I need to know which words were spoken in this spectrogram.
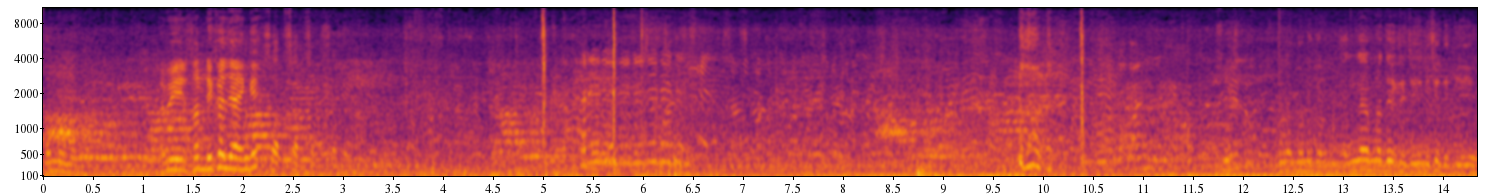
बंद होने लगा अभी सब निकल जाएँगे? सब सब सब सब। अरे रे रे रे रे रे। गंगा यमुना देख लीजिए ये नीचे देखिए।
